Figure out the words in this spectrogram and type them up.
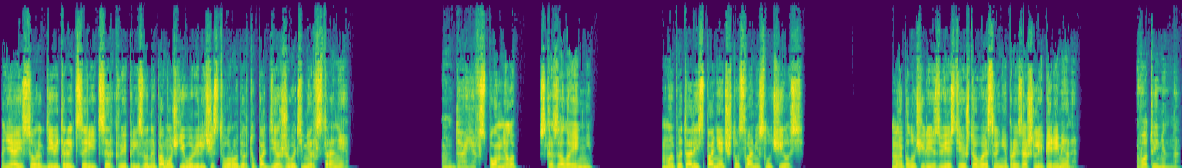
«Я и 49 рыцарей церкви призваны помочь его величеству Роберту поддерживать мир в стране. «Да, я вспомнила», — сказала Энни. «Мы пытались понять, что с вами случилось. Мы получили известие, что в Эслине произошли перемены». «Вот именно.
